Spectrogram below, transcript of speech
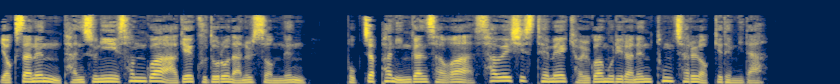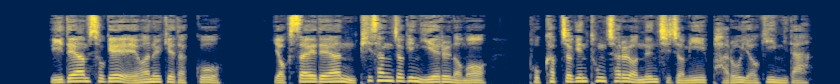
역사는 단순히 선과 악의 구도로 나눌 수 없는 복잡한 인간사와 사회 시스템의 결과물이라는 통찰을 얻게 됩니다. 위대함 속의 애환을 깨닫고 역사에 대한 피상적인 이해를 넘어 복합적인 통찰을 얻는 지점이 바로 여기입니다.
